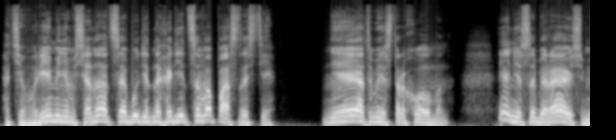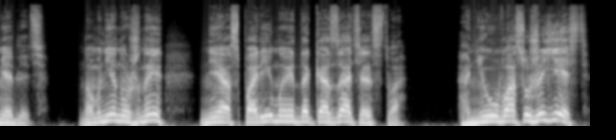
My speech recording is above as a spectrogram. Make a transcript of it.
А тем временем вся нация будет находиться в опасности. Нет, мистер Холман, я не собираюсь медлить. Но мне нужны неоспоримые доказательства. Они у вас уже есть.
